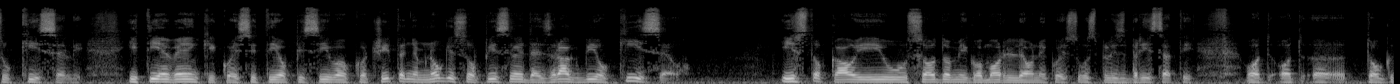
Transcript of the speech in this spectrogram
su kiseli. I ti evenki koji si ti opisivao kod čitanja, mnogi su opisali da je zrak bio kiseo isto kao i u Sodomi i Gomorili one koji su uspjeli zbrisati od, od e, tog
